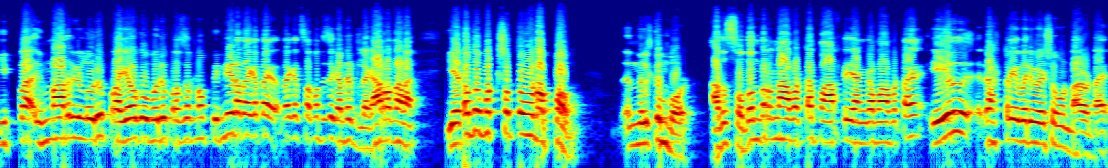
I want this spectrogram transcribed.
ഇപ്പൊ ഇമാതിരിയുള്ള ഒരു പ്രയോഗവും ഒരു പ്രചരണവും പിന്നീട് അദ്ദേഹത്തെ അദ്ദേഹത്തെ സംബന്ധിച്ച് കണ്ടിട്ടില്ല. കാരണം എന്താണ്? ഇടതുപക്ഷത്തോടൊപ്പം നിൽക്കുമ്പോൾ അത് സ്വതന്ത്രനാവട്ടെ പാർട്ടി അംഗമാവട്ടെ ഏത് രാഷ്ട്രീയ പരിവേഷവും ഉണ്ടാവട്ടെ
